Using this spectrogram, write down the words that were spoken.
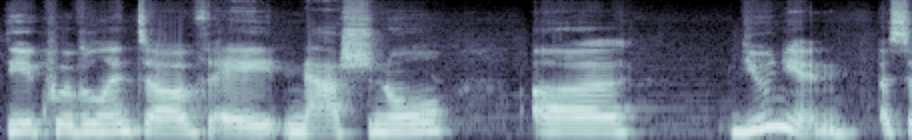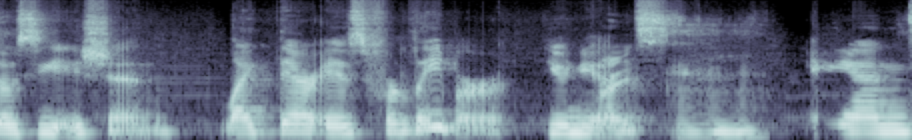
the equivalent of a national uh, union association like there is for labor unions. Mhm. and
